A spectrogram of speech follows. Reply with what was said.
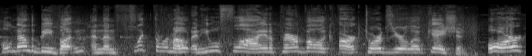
hold down the B button, and then flick the remote and he will fly in a parabolic arc towards your location. Or,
